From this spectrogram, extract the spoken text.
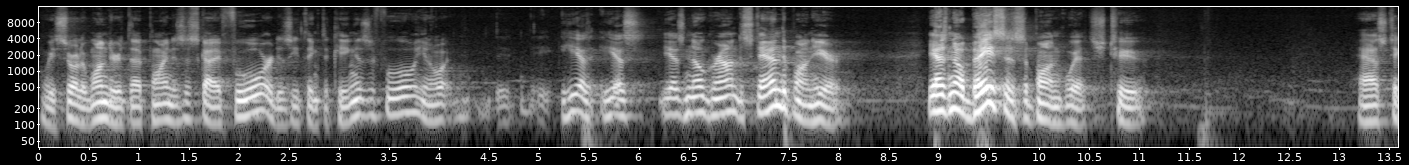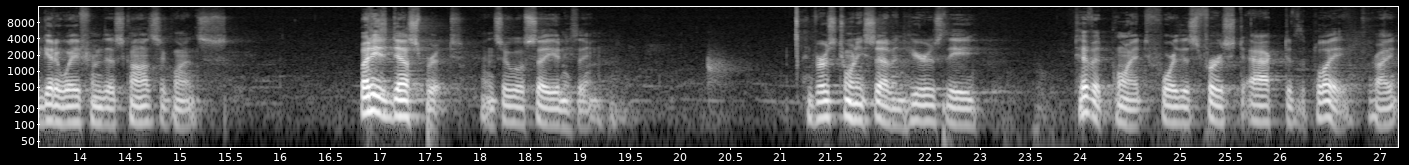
We sort of wonder at that point is this guy a fool or does he think the king is a fool? You know, he has, he has, he has no ground to stand upon here. He has no basis upon which to ask to get away from this consequence. But he's desperate, and so will say anything. In verse 27, here's the pivot point for this first act of the play, right?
